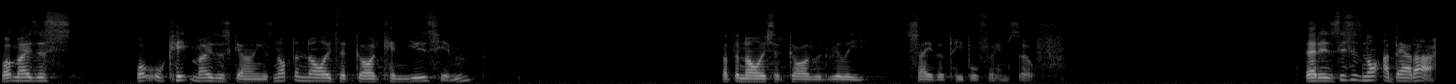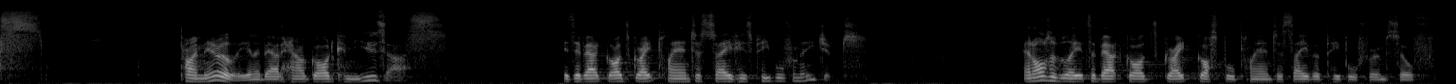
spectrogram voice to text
What Moses what will keep Moses going is not the knowledge that God can use him, but the knowledge that God would really save a people for himself. That is, this is not about us primarily and about how God can use us. It's about God's great plan to save his people from Egypt. And ultimately, it's about God's great gospel plan to save a people for himself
